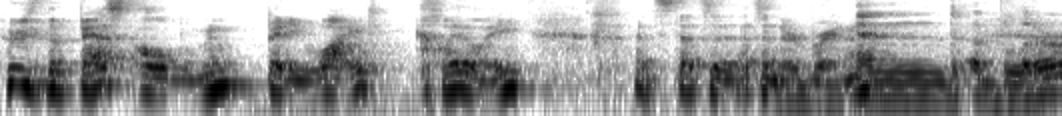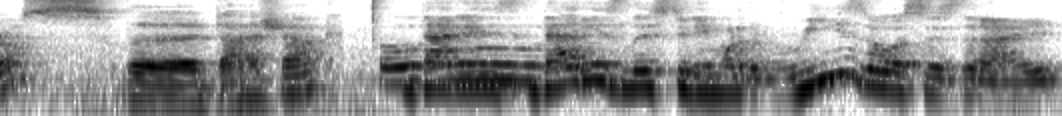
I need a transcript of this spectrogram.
who's the best old woman? Betty White, clearly. That's that's a that's a no brainer. And Obliteros, the dire shark. That is that is listed in one of the resources that I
